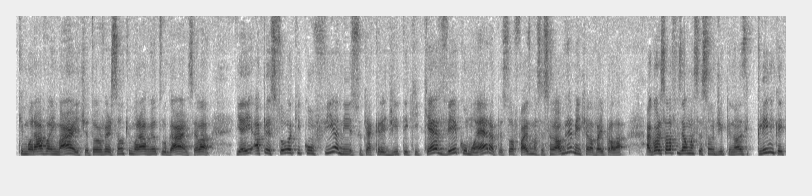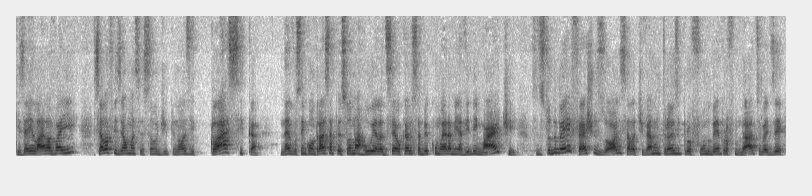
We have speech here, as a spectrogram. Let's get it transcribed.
que morava em Marte, a tua versão que morava em outro lugar, sei lá. E aí a pessoa que confia nisso, que acredita e que quer ver como era, a pessoa faz uma sessão e obviamente ela vai para lá. Agora, se ela fizer uma sessão de hipnose clínica e quiser ir lá, ela vai ir. Se ela fizer uma sessão de hipnose clássica, né, você encontrar essa pessoa na rua e ela disser, eu quero saber como era a minha vida em Marte, você diz, tudo bem, fecha os olhos, se ela tiver num transe profundo, bem aprofundado, você vai dizer,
